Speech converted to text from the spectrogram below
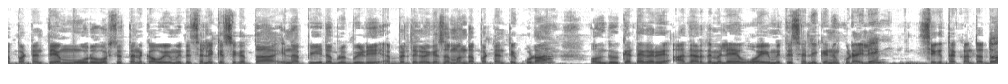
ಸಂಬಂಧಪಟ್ಟಂತೆ ಮೂರು ವರ್ಷದ ತನಕ ವಯೋಮಿತಿ ಸಲ್ಲಿಕೆ ಸಿಗುತ್ತಾ, ಇನ್ನು ಪಿ ಡಬ್ಲ್ಯೂ ಬಿ ಡಿ ಅಭ್ಯರ್ಥಿಗಳಿಗೆ ಸಂಬಂಧಪಟ್ಟಂತೆ ಕೂಡ ಒಂದು ಕ್ಯಾಟಗರಿ ಆಧಾರದ ಮೇಲೆ ವಯೋಮಿತಿ ಸಲ್ಲಿಕೆಯೂ ಕೂಡ ಇಲ್ಲಿ ಸಿಗತಕ್ಕಂಥದ್ದು.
